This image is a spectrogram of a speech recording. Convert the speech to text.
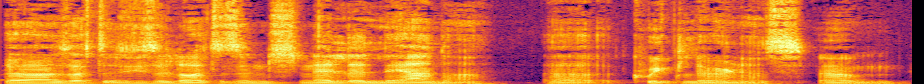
Äh, sagte, diese Leute sind schnelle Lerner, äh, Quick Learners. Ähm,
